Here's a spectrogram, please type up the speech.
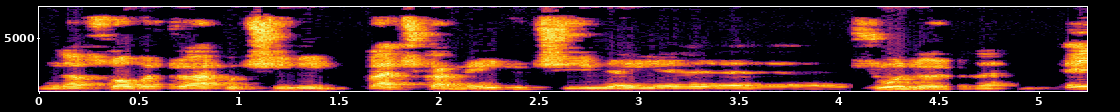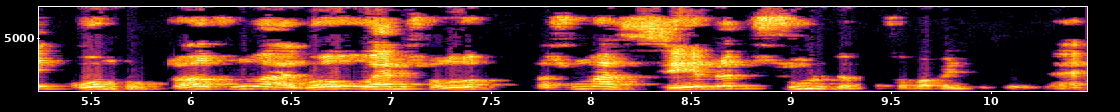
O Mirassol vai jogar com o time, praticamente o time aí é júnior, né? Não tem como. Só igual o Hermes falou, nós uma zebra absurda para o São Paulo perder, né?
